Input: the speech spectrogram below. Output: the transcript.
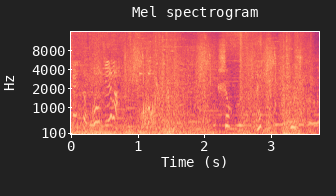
该走攻击了。收！嘿。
